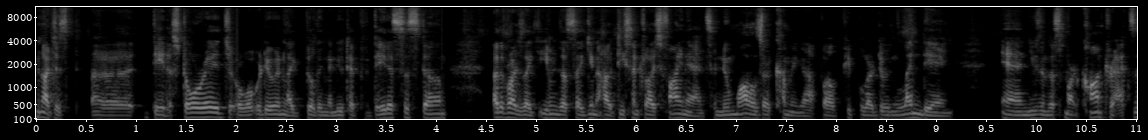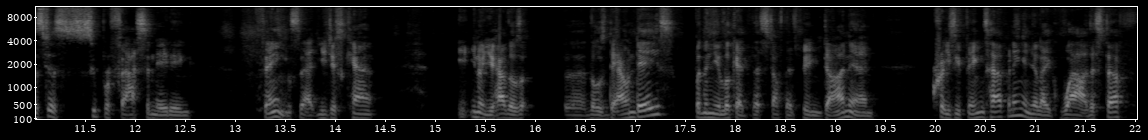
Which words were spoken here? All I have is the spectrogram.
not just uh, data storage or what we're doing, like building a new type of data system. Other projects, like even just like you know how decentralized finance and new models are coming up, how people are doing lending and using the smart contracts. It's just super fascinating things that you just can't. You know, you have those uh, those down days, but then you look at the stuff that's being done and crazy things happening, and you're like, wow, this stuff.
